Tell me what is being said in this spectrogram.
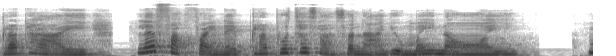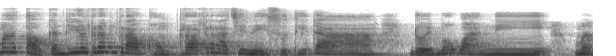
พระทัย และฝักใฝ่ในพระพุทธศาสนาอยู่ไม่น้อย มาต่อกันที่เรื่องราวของพระราชินีสุทธิดา โดยเมื่อวานนี้เมื่อ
